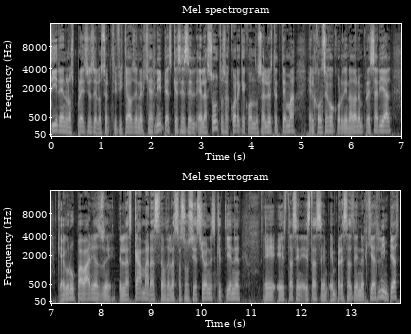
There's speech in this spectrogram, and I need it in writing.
tiren los precios de los certificados de energías limpias, que ese es el, asunto. Se acuerda que cuando salió este tema, el Consejo Coordinador Empresarial, que agrupa varias de, de las cámaras o de las asociaciones que tienen eh, estas, estas em- empresas de energías limpias,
